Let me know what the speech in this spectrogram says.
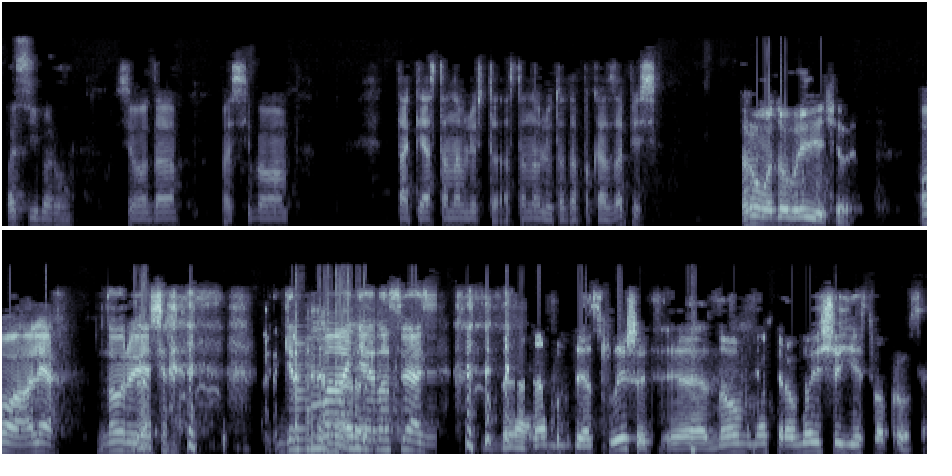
Спасибо, Ром. Все, да. Спасибо вам. Так, я остановлюсь, остановлю тогда пока запись. Рома, добрый вечер. О, Олег, добрый да. вечер. Германия на связи. Да, рад был тебя слышать, э, но у меня все равно еще есть вопросы.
